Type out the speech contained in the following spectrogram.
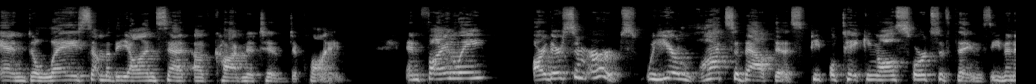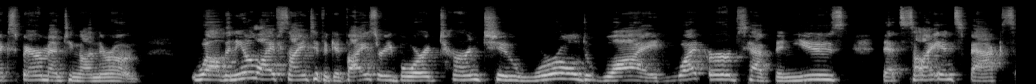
and delay some of the onset of cognitive decline. And finally, are there some herbs? We hear lots about this, people taking all sorts of things, even experimenting on their own. Well, the Neolife Scientific Advisory Board turned to worldwide what herbs have been used that science backs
